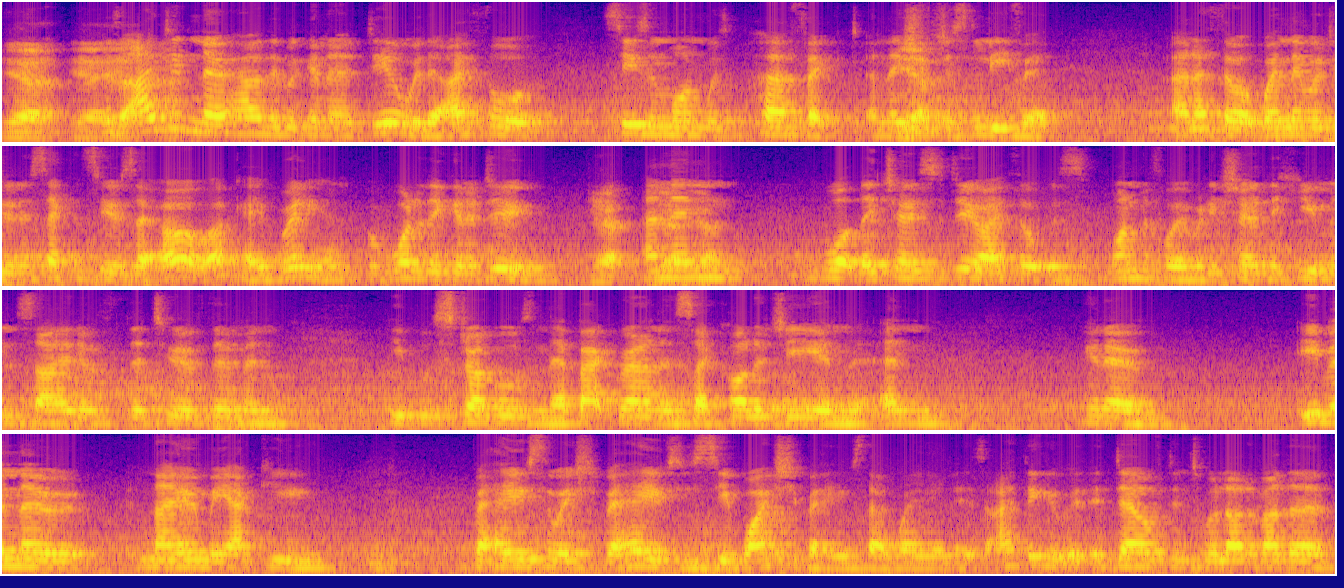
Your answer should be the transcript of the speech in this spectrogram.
Yeah, yeah. Because yeah. I didn't know how they were going to deal with it. I thought season one was perfect and they Yeah. should just leave it. And I thought when they were doing a second series, like, oh, okay, brilliant, but what are they going to do? Yeah, And yeah, then yeah. what they chose to do, I thought was wonderful. It really showed the human side of the two of them and people's struggles and their background and psychology and, and you know, even though Naomi Ackie behaves the way she behaves, you see why she behaves that way. And it's, I think it, it delved into a lot of other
